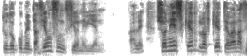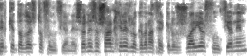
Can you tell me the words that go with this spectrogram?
tu documentación funcione bien. Son Esker los que te van a hacer que todo esto funcione. Son esos ángeles lo que van a hacer que los usuarios funcionen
